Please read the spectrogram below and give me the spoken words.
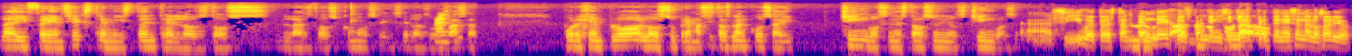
la diferencia extremista entre los dos, las dos, ¿cómo se dice? Las dos Razas. Por ejemplo, los supremacistas blancos hay chingos en Estados Unidos, chingos. Ah, sí, güey, pero están pendejos, porque ni siquiera lado. pertenecen al osario.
